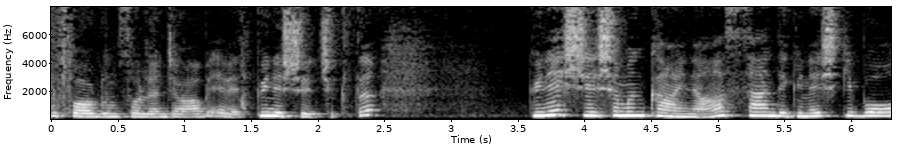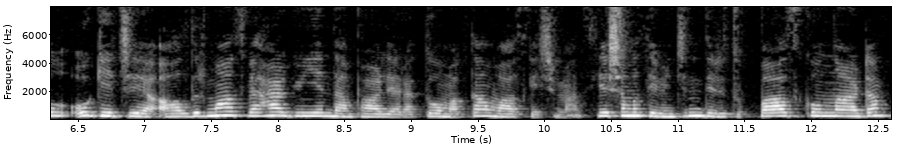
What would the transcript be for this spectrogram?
Bu sorduğun soruların cevabı evet. Gün ışığı çıktı. Güneş yaşamın kaynağı. Sen de güneş gibi ol. O geceye aldırmaz ve her gün yeniden parlayarak doğmaktan vazgeçmez. Yaşama sevincini diri tut. Bazı konularda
